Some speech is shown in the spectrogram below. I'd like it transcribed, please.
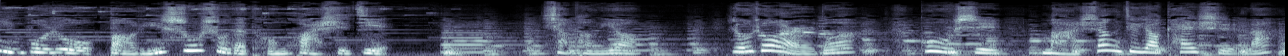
迎步入宝林叔叔的童话世界，小朋友，揉揉耳朵，故事马上就要开始了。《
